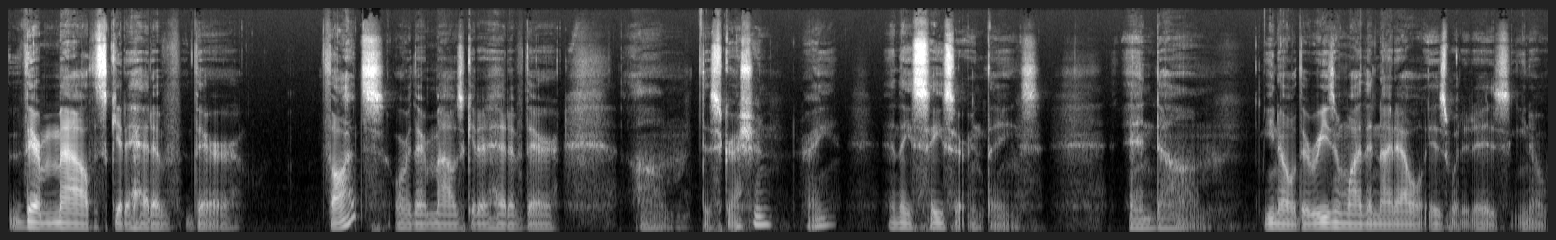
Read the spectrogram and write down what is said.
their mouths get ahead of their thoughts or their mouths get ahead of their um, discretion, right? And they say certain things. And, um, you know, the reason why the night owl is what it is, you know,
